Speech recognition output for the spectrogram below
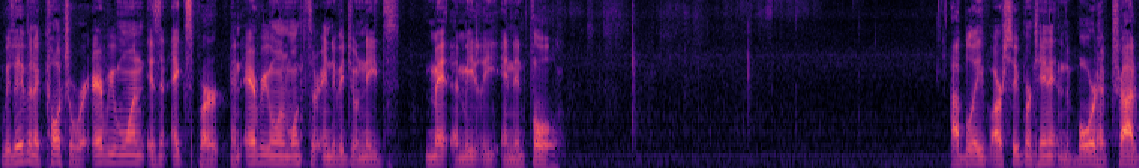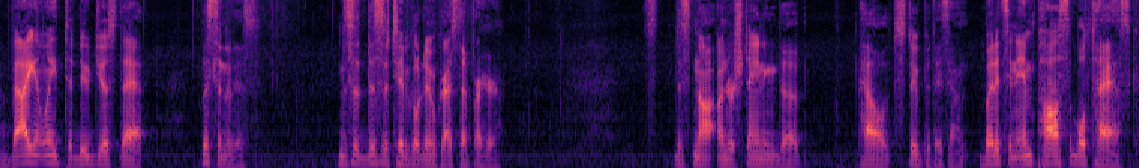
We live in a culture where everyone is an expert and everyone wants their individual needs met immediately and in full. I believe our superintendent and the board have tried valiantly to do just that. Listen to this. This is this is typical Democrat stuff right here. It's just not understanding the how stupid they sound. But it's an impossible task.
